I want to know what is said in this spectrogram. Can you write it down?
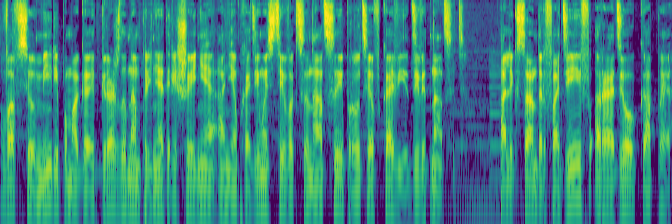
во всем мире помогает гражданам принять решение о необходимости вакцинации против COVID-19. Александр Фадеев, Радио КП.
